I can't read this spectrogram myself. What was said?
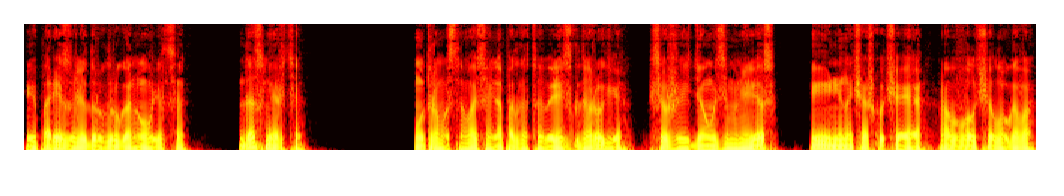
и порезали друг друга на улице. До смерти». Утром основательно подготовились к дороге, все же идем в зимний лес, и не на чашку чая, а в волчье логово.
